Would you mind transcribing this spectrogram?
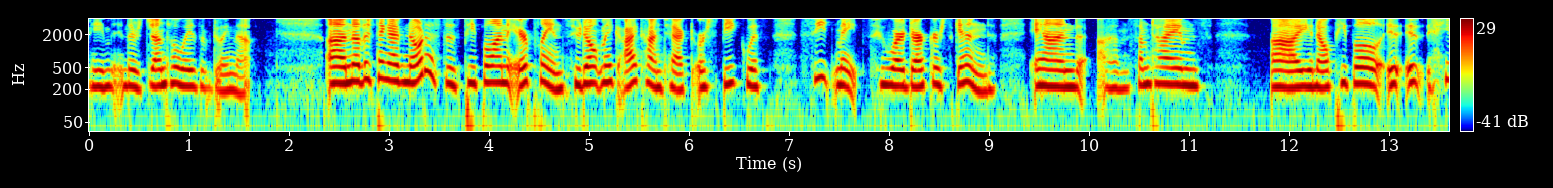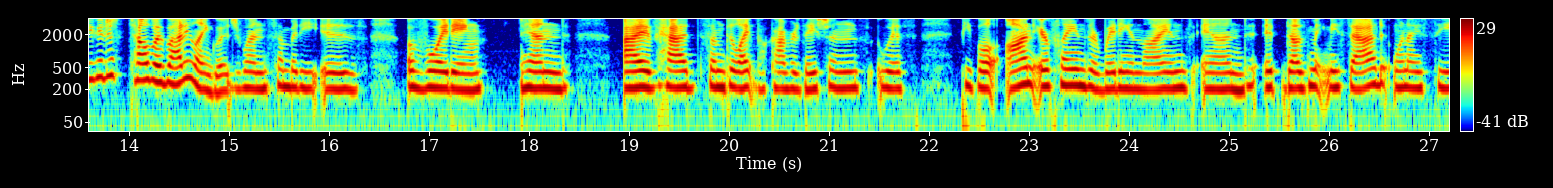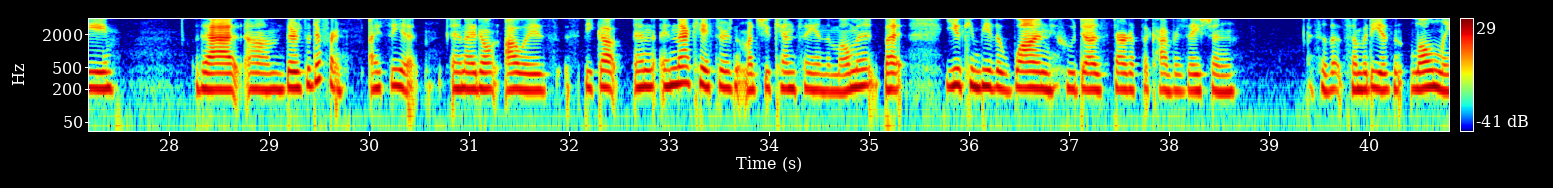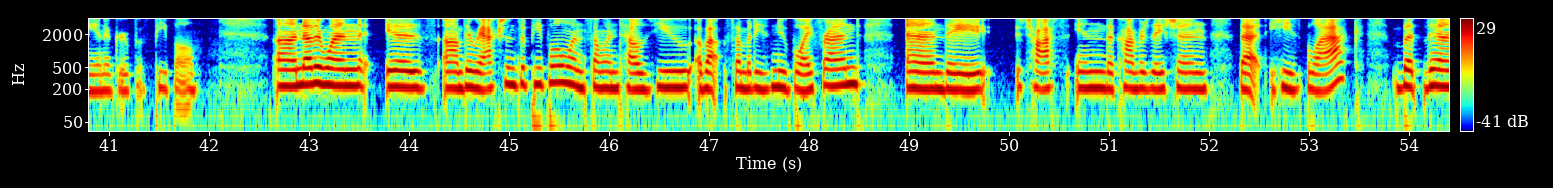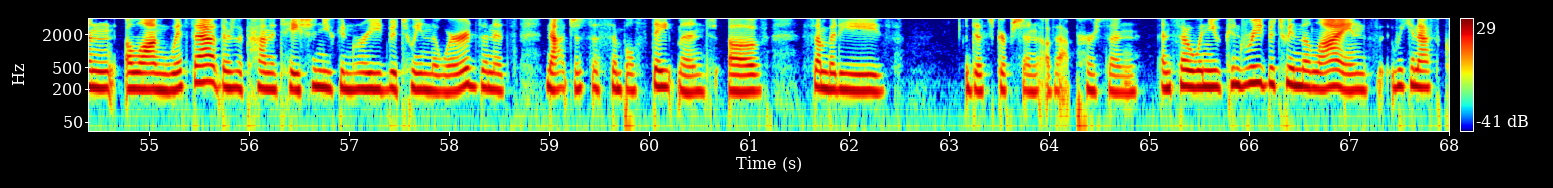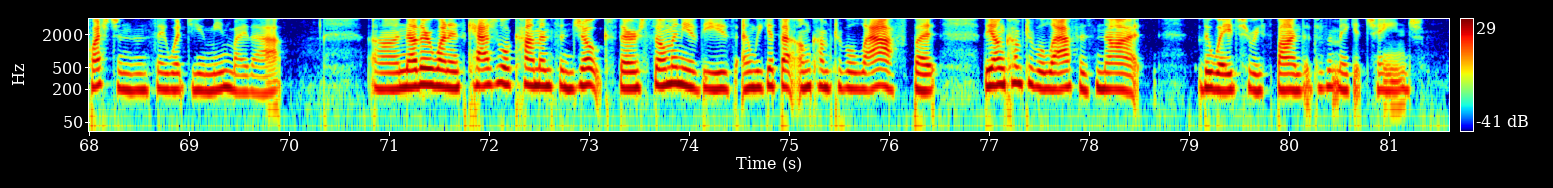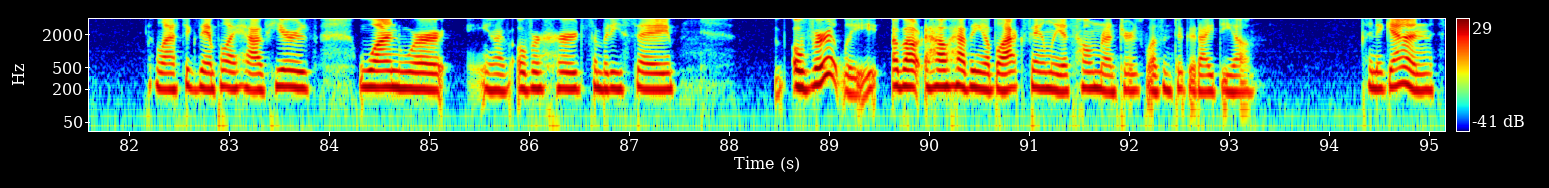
There's gentle ways of doing that. Uh, another thing I've noticed is people on airplanes who don't make eye contact or speak with seatmates who are darker skinned. And um, sometimes, uh, you know, people, it, it, you can just tell by body language when somebody is avoiding. And I've had some delightful conversations with people on airplanes or waiting in lines, and it does make me sad when I see that um, there's a difference. I see it, and I don't always speak up. And in that case, there isn't much you can say in the moment, but you can be the one who does start up the conversation so that somebody isn't lonely in a group of people. Uh, another one is um, the reactions of people when someone tells you about somebody's new boyfriend and they toss in the conversation that he's black, but then along with that, there's a connotation you can read between the words, and it's not just a simple statement of somebody's description of that person. And so when you can read between the lines, we can ask questions and say, What do you mean by that? Uh, another one is casual comments and jokes. There are so many of these, and we get that uncomfortable laugh, but the uncomfortable laugh is not the way to respond that doesn't make it change. The last example I have here is one where you know I've overheard somebody say overtly about how having a black family as home renters wasn't a good idea. And again,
